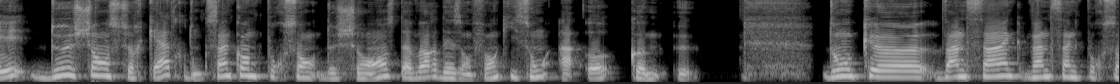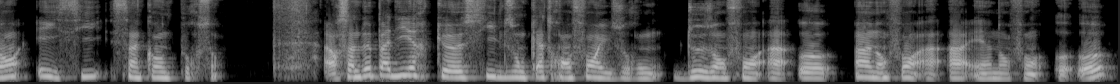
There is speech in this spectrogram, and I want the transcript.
et deux chances sur quatre, donc 50% de chances d'avoir des enfants qui sont AO comme eux. Donc 25, euh, 25% et ici 50%. Alors ça ne veut pas dire que s'ils ont quatre enfants, ils auront deux enfants AO, un enfant AA et un enfant OO.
